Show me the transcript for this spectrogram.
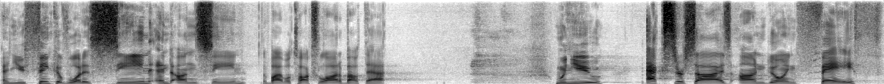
and you think of what is seen and unseen, the Bible talks a lot about that. When you exercise ongoing faith,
